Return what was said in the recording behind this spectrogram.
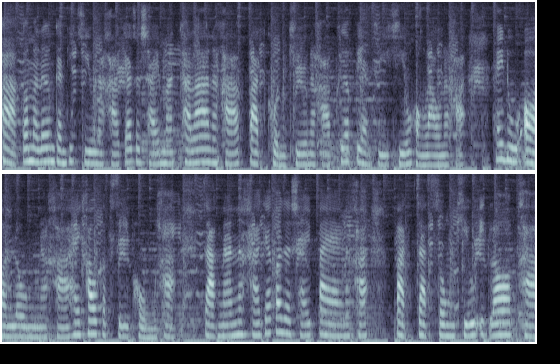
ค่ะก็มาเริ่มกันที่คิ้วนะคะ แก้วจะใช้มัสคาร่านะคะ ปัดขนคิ้วนะคะ เพื่อเปลี่ยนสีคิ้วของเรานะคะ ให้ดูอ่อนลงนะคะ ให้เข้ากับสีผมค่ะ จากนั้นนะคะ แก้วก็จะใช้แปรงนะคะ ปัดจัดทรงคิ้วอีกรอบค่ะ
